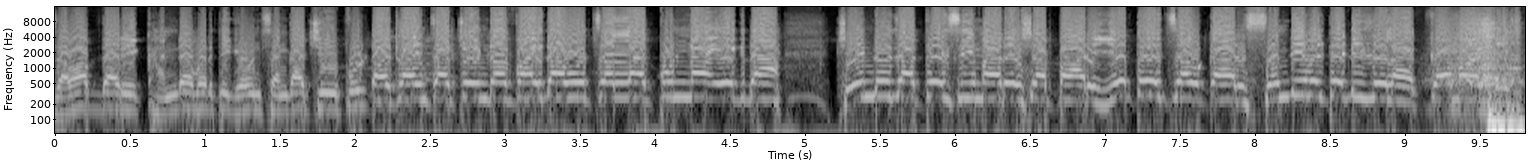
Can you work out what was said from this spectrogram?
जबाबदारी खांद्यावरती घेऊन संघाची. फुलटाच लाईनचा चेंडू फायदा उचलला पुन्हा एकदा चेंडू जातोय सीमारेषा पार येतोय चौकार. संधी मिळते डिझेला कमाल.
